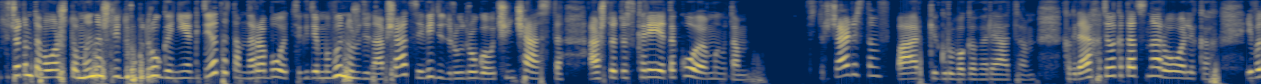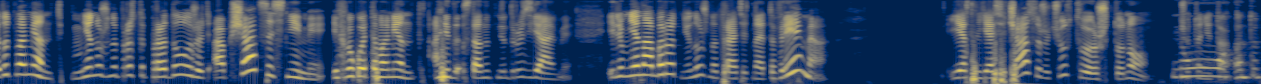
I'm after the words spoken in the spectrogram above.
с учетом того, что мы нашли друг друга не где-то там на работе, где мы вынуждены общаться и видеть друг друга очень часто, а что это скорее такое, мы там встречались там в парке, грубо говоря, там, когда я хотела кататься на роликах. И в этот момент типа, мне нужно просто продолжить общаться с ними, и в какой-то момент они станут мне друзьями. Или мне наоборот не нужно тратить на это время, если я сейчас уже чувствую, что, ну, ну что-то не так. А тут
